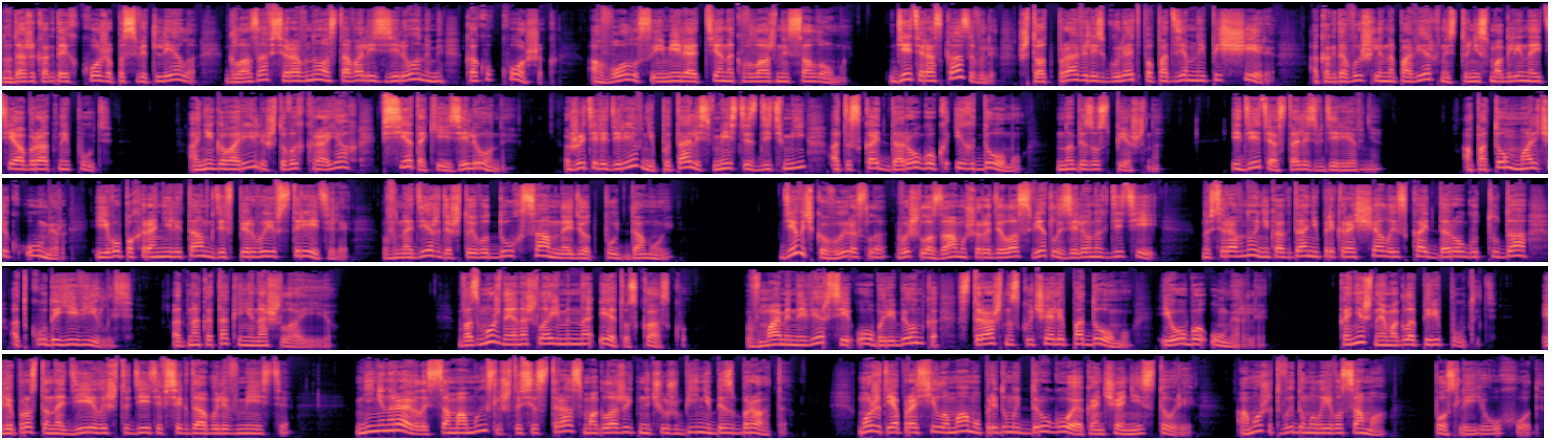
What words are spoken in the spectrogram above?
Но даже когда их кожа посветлела, глаза все равно оставались зелеными, как у кошек, а волосы имели оттенок влажной соломы. Дети рассказывали, что отправились гулять по подземной пещере, а когда вышли на поверхность, то не смогли найти обратный путь. Они говорили, что в их краях все такие зеленые. Жители деревни пытались вместе с детьми отыскать дорогу к их дому, но безуспешно. И дети остались в деревне. А потом мальчик умер, и его похоронили там, где впервые встретили, в надежде, что его дух сам найдет путь домой. Девочка выросла, вышла замуж и родила светло-зеленых детей, но все равно никогда не прекращала искать дорогу туда, откуда явилась, однако так и не нашла ее. Возможно, я нашла именно эту сказку. В маминой версии оба ребенка страшно скучали по дому, и оба умерли. Конечно, я могла перепутать. Или просто надеялась, что дети всегда были вместе — мне не нравилась сама мысль, что сестра смогла жить на чужбине без брата. Может, я просила маму придумать другое окончание истории, а может, выдумала его сама после ее ухода.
